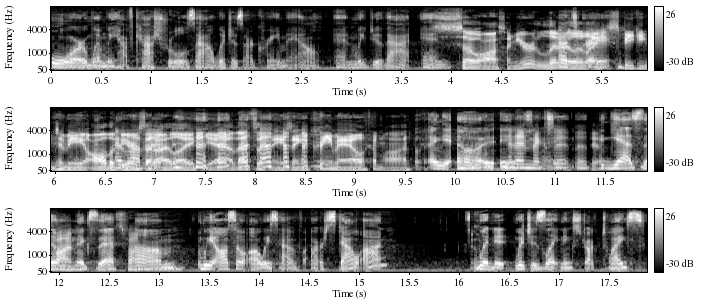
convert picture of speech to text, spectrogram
or when we have Cash Rules out, which is our cream ale, and we do that. And So awesome. You're literally like speaking to me all the I beers love that I like. Yeah, that's amazing. A cream ale. Come on. yeah, oh, And then mix great. it. The- Yes, then Fun. we mix it. That's fun. Um, we also always have our stout on, which is lightning struck twice.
